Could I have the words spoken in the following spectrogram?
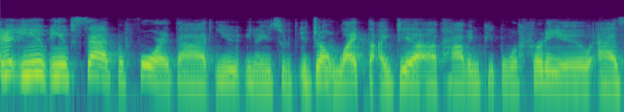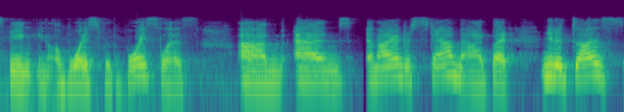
And You you've said before that you you know you sort of you don't like the idea of having people refer to you as being you know a voice for the voiceless, um, and and I understand that, but I mean it does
